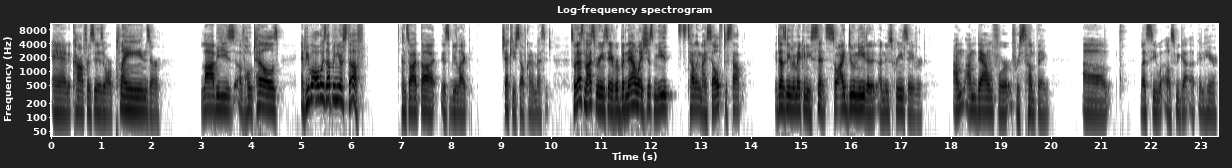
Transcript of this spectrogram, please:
and conferences or planes or lobbies of hotels and people always up in your stuff. And so I thought this would be like, check yourself kind of message. So that's my screensaver. But now it's just me telling myself to stop It doesn't even make any sense. So I do need a, a new screensaver. I'm I'm down for for something. Uh, let's see what else we got up in here.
